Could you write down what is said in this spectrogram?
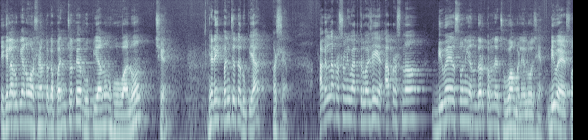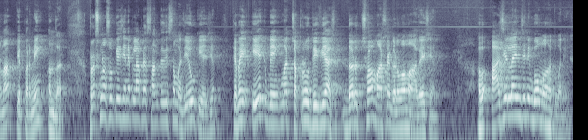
એ કેટલા રૂપિયાનું હશે? તો કે પંચોતેર રૂપિયાનું હોવાનું છે. એટલે પંચોતેર રૂપિયા હશે. આગળના પ્રશ્નની વાત કરવા જઈએ, આ પ્રશ્ન ડીવાયએસઓની અંદર તમને જોવા મળેલો છે. ડીવાયએસઓના પેપરની અંદર. પ્રશ્ન શું કહે છે? એને પહેલાં આપણે શાંતિથી સમજીએ, એવું કહે છે કે ભાઈ એક બેંકમાં ચક્રવૃદ્ધિ વ્યાજ દર છ માસે ગણવામાં આવે છે. હવે આ જે લાઈન છે ને બહુ મહત્વની છે.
